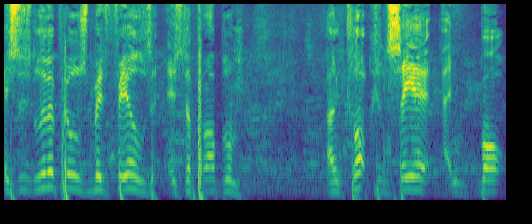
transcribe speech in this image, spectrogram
It's just Liverpool's midfield is the problem, and Klopp can see it. And but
